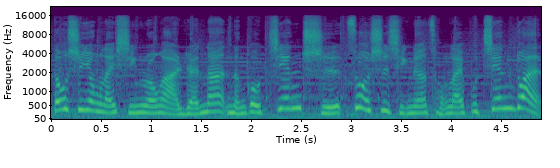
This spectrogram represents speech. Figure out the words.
都是用来形容啊人呢能够坚持做事情呢，从来不间断。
